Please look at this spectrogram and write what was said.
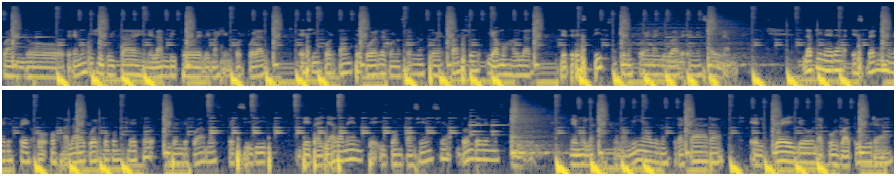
cuando tenemos dificultades en el ámbito de la imagen corporal, es importante poder reconocer nuestros espacios y vamos a hablar de tres tips que nos pueden ayudar en esa dinámica. La primera es vernos en el espejo, ojalá de cuerpo completo, donde podamos percibir detalladamente y con paciencia dónde vemos cambios. Vemos la fisonomía de nuestra cara, el cuello, la curvatura,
